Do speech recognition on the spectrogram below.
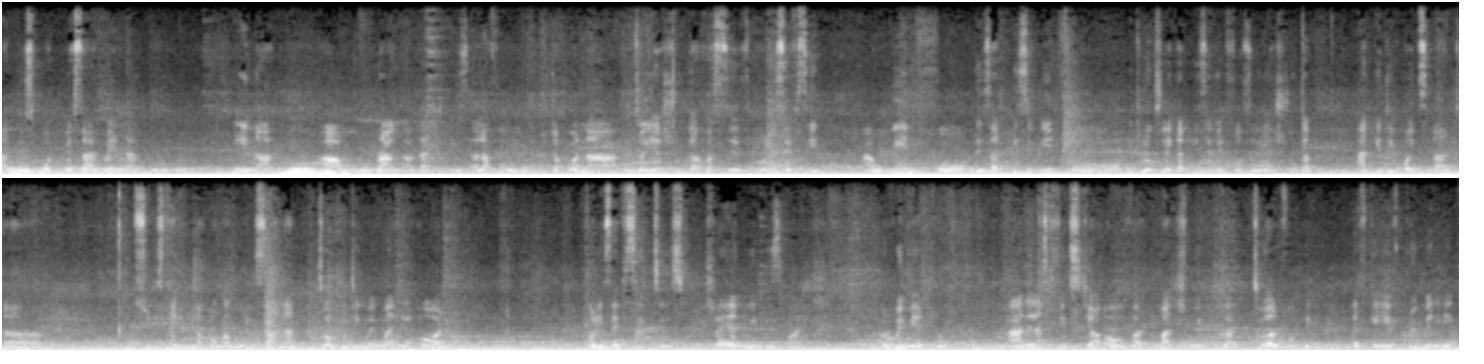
at the SportPesa Arena in uh, uh, Murang'a that is. Alafu tutakuwa na Nzoia Sugar versus Police FC. A win for this is an easy win for it looks like an easy win for Nzoia Sugar and getting points at uh, Sudi Stadium ngumu sana. So I'm putting my money on Police FC to try and win this match. Or maybe a draw. Uh, the last fixture of uh, match week uh, 12 of the FKF Premier League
